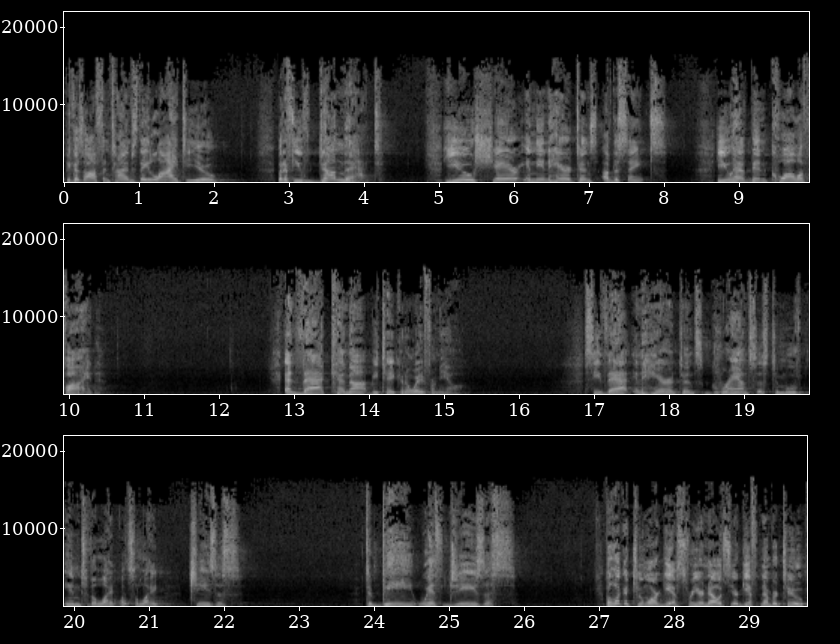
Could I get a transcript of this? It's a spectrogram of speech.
because oftentimes they lie to you, but if you've done that, you share in the inheritance of the saints. You have been qualified. And that cannot be taken away from you. See, that inheritance grants us to move into the light. What's the light? Jesus. To be with Jesus. But look at two more gifts for your notes here. Gift number two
